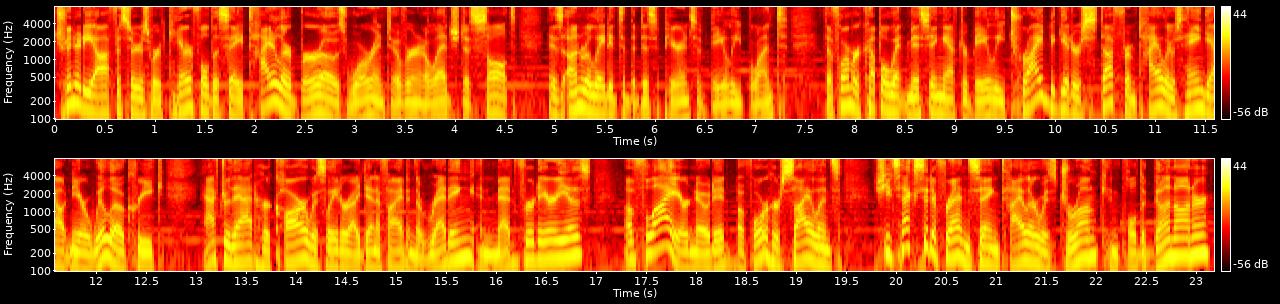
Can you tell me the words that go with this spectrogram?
Trinity officers were careful to say Tyler Burrows' warrant over an alleged assault is unrelated to the disappearance of Bailey Blunt. The former couple went missing after Bailey tried to get her stuff from Tyler's hangout near Willow Creek. After that, her car was later identified in the Redding and Medford areas. A flyer noted before her silence, she texted a friend saying Tyler was drunk and pulled a gun on her.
